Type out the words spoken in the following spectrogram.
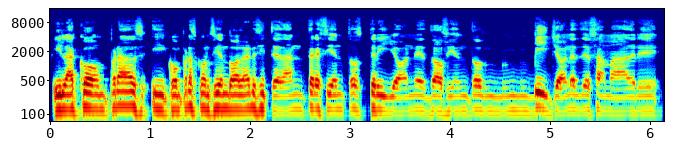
y la compras y compras con 100 dólares y te dan 300 trillones, 200 billones de esa madre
